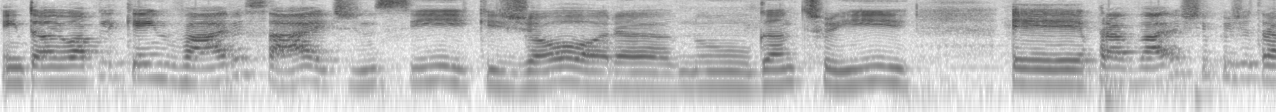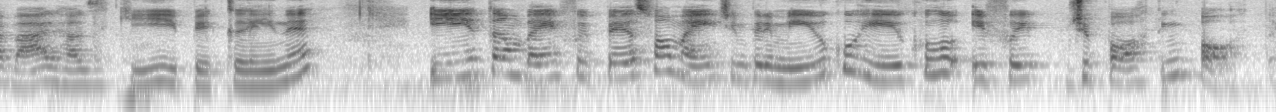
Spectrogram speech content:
Então eu apliquei em vários sites, no Seek, Jora, no Gumtree, para vários tipos de trabalho, housekeeper, cleaner. E também fui pessoalmente imprimir o currículo e fui de porta em porta.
